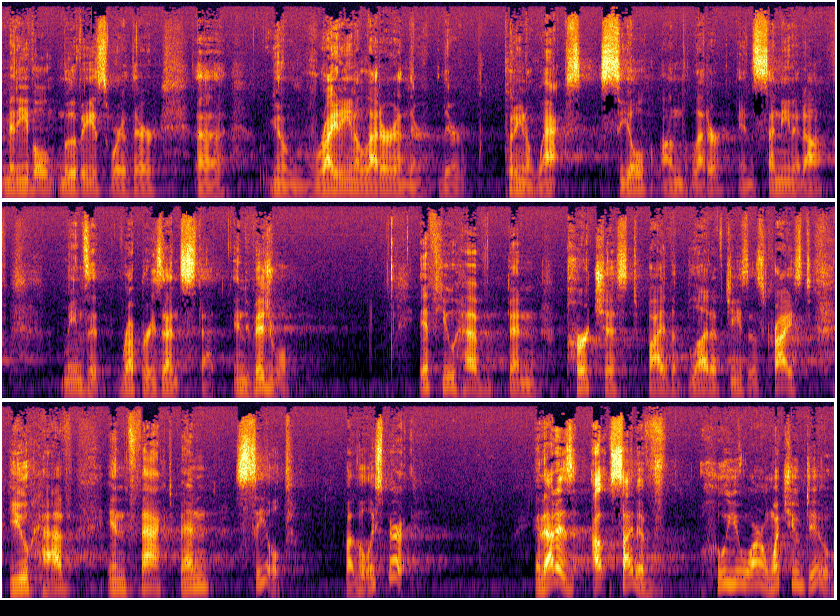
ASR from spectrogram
medieval movies where they're uh, you know, writing a letter and they're, they're putting a wax seal on the letter and sending it off means it represents that individual. If you have been purchased by the blood of Jesus Christ, you have in fact been sealed by the Holy Spirit. And that is outside of who you are and what you do.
